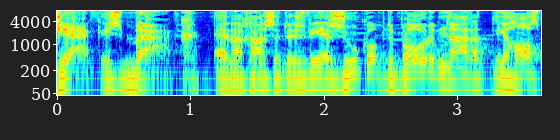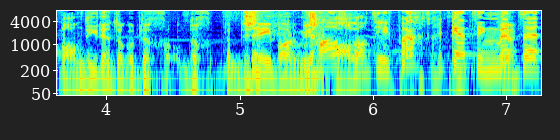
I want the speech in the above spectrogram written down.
Jack is back. En dan gaan ze dus weer zoeken op de bodem... naar dat, die halsband die dan ook op de, op de, op de zeebodem is Die gevallen. halsband, die prachtige ketting met de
